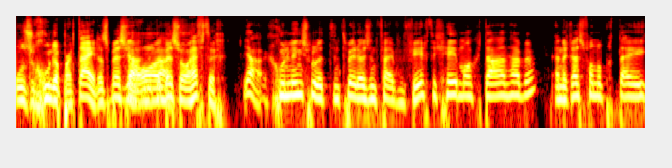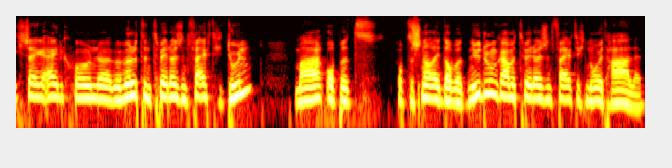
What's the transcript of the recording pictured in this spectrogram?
Onze groene partij, dat is best, Ja, wel, eh, best wel heftig. ja, GroenLinks wil het in 2045 helemaal gedaan hebben. En de rest van de partijen zeggen eigenlijk gewoon, eh, we willen het in 2050 doen. Maar op, het, op de snelheid dat we het nu doen, gaan we 2050 nooit halen.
